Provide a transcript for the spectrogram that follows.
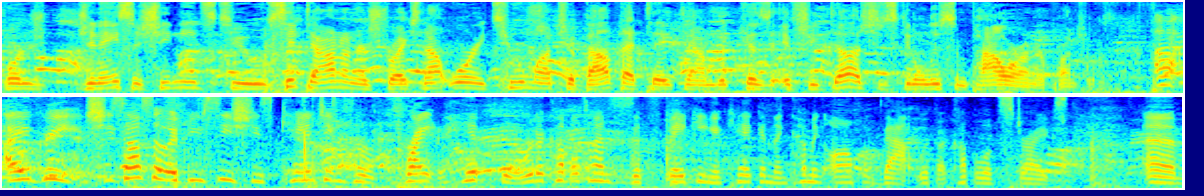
for Janaisa, she needs to sit down on her strikes, not worry too much about that takedown because if she does, she's going to lose some power on her punches. Uh, I agree. She's also, if you see, she's canting her right hip forward a couple times as if faking a kick and then coming off of that with a couple of strikes. Um,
